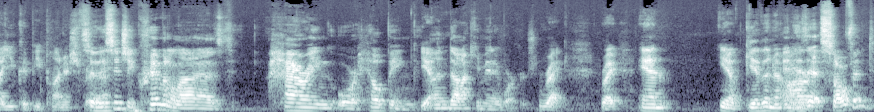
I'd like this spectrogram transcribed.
you could be punished for So that. essentially criminalized hiring or helping Yeah. undocumented workers. Right, right, and you know, given And our has that softened?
